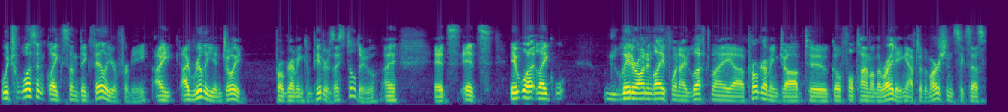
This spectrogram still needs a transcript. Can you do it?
which wasn't like some big failure for me. I I really enjoyed programming computers. I still do. I it's it's it was like later on in life when I left my uh, programming job to go full time on the writing after the Martian success,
